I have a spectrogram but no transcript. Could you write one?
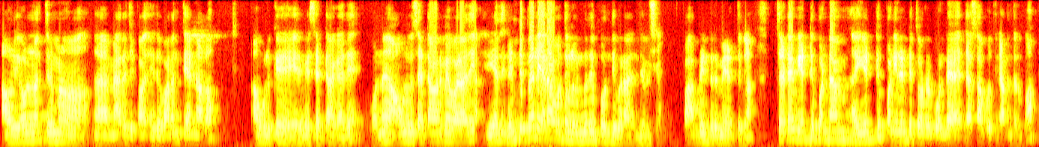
அவங்களுக்கு எவ்வளோ நாள் திருமணம் மேரேஜ் பா இது வரன்னு தேடினாலும் அவங்களுக்கு எதுவுமே செட் ஆகாது. ஒன்று அவங்களுக்கு செட் ஆகிறமே வராது. எது- ரெண்டு பேரும் யாராவது ஒருத்தவங்களுக்கு என்பது பொருந்தி வராது இந்த விஷயம். அப்ப அப்படின்றமே எடுத்துக்கலாம். சில டைம் எட்டு பன்னெண்டாம் எட்டு பன்னிரெண்டு தொடர் கொண்ட தசாபுத்தி நடந்திருக்கும்.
